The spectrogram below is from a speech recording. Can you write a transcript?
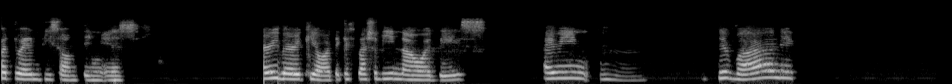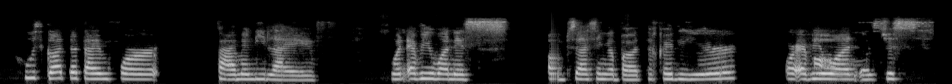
But 20-something is very, very chaotic, especially nowadays. I mean, mm-hmm. di ba? Like, who's got the time for family life when everyone is obsessing about the career or everyone oh. is just,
